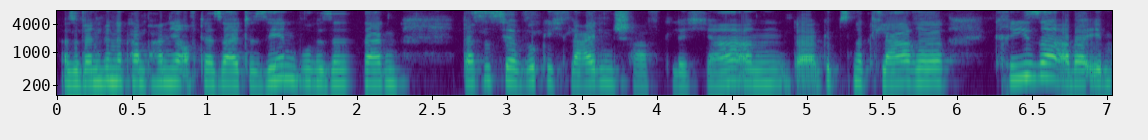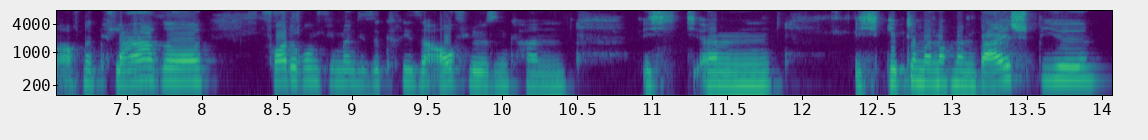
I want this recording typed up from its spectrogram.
Also wenn wir eine Kampagne auf der Seite sehen, wo wir sagen, das ist ja wirklich leidenschaftlich, ja, und da gibt es eine klare Krise, aber eben auch eine klare Forderung, wie man diese Krise auflösen kann. Ich, ähm, ich gebe dir mal noch mal ein Beispiel.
